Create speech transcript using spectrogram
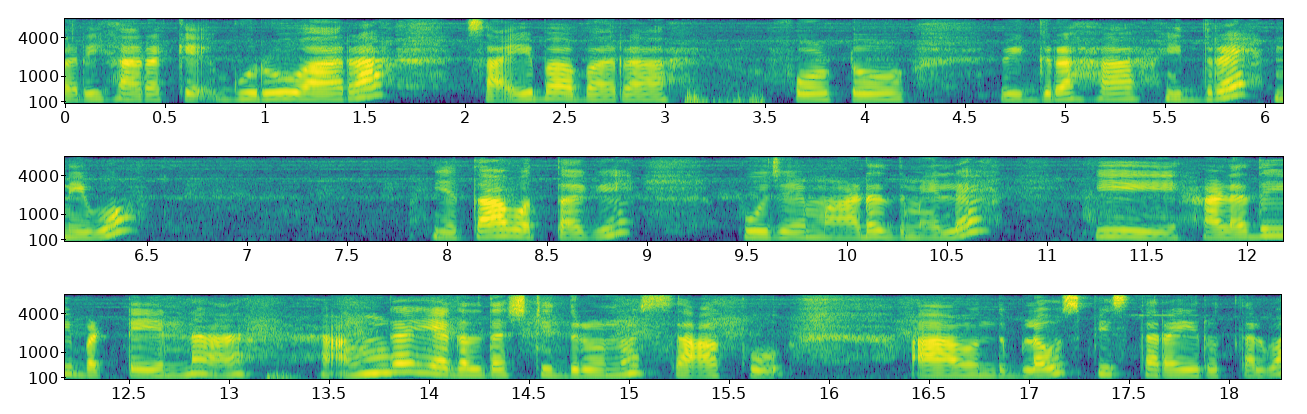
ಪರಿಹಾರಕ್ಕೆ ಗುರುವಾರ ಸಾಯಿಬಾಬಾರ ಫೋಟೋ ವಿಗ್ರಹ ಇದ್ದರೆ ನೀವು ಯಥಾವತ್ತಾಗಿ ಪೂಜೆ ಮಾಡಿದ ಮೇಲೆ ಈ ಹಳದಿ ಬಟ್ಟೆಯನ್ನು ಅಂಗೈ ಅಗಲ್ದಷ್ಟಿದ್ರೂ ಸಾಕು. ಆ ಒಂದು ಬ್ಲೌಸ್ ಪೀಸ್ ಥರ ಇರುತ್ತಲ್ವ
